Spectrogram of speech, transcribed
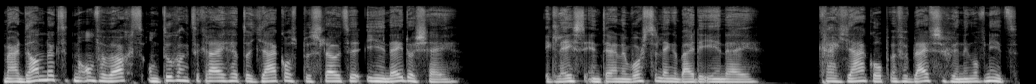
Maar dan lukt het me onverwacht om toegang te krijgen tot Jacobs besloten IND-dossier. Ik lees de interne worstelingen bij de IND. Krijgt Jacob een verblijfsvergunning of niet?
